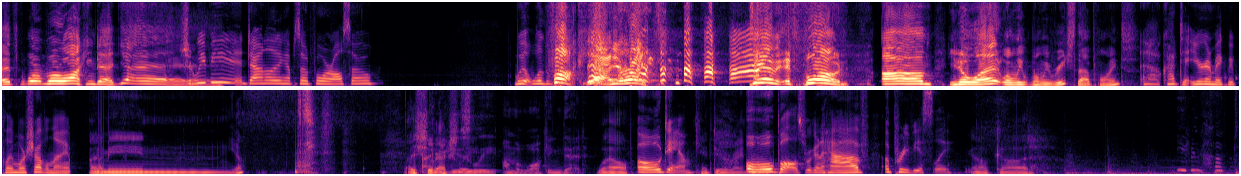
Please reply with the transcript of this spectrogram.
It's more, more Walking Dead. Yay! Should we be downloading episode four also? We'll, we'll Fuck yeah, you're right. Damn it, it's blown. Um, you know what? When we when we reach that point, Oh god damn, you're gonna make me play more Shovel Knight. I mean, yes. I should actually. Previously on The Walking Dead. Well, Oh damn. can't do it right now. Oh balls, we're gonna have a previously. Oh god. You don't have to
